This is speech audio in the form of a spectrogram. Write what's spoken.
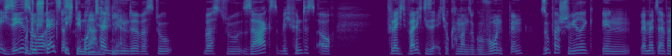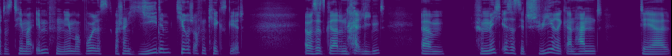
ich sehe Und so du stellst das dich dem gar nicht mehr. Unterliegende, was du, was du sagst, aber ich finde es auch, vielleicht weil ich diese Echokammern so gewohnt bin, super schwierig in, wenn wir jetzt einfach das Thema Impfen nehmen, obwohl es wahrscheinlich jedem tierisch auf den Keks geht, aber es ist jetzt gerade naheliegend. Ähm, für mich ist es jetzt schwierig anhand der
